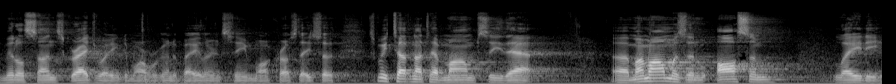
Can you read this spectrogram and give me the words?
middle son's graduating tomorrow. We're going to Baylor and see him walk across stage. So it's gonna be tough not to have mom see that. Uh, my mom was an awesome lady,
